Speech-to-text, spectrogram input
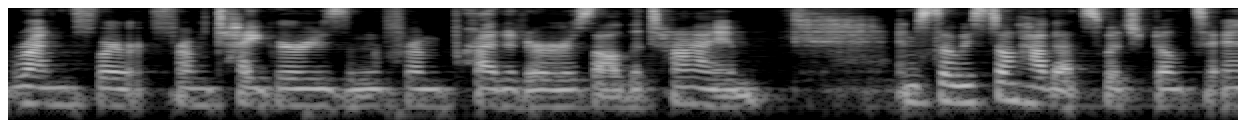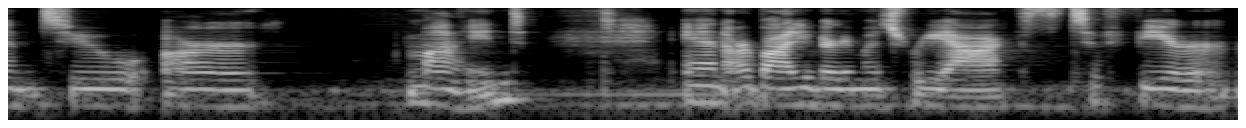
run for from tigers and from predators all the time. And so we still have that switch built into our mind. And our body very much reacts to fear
